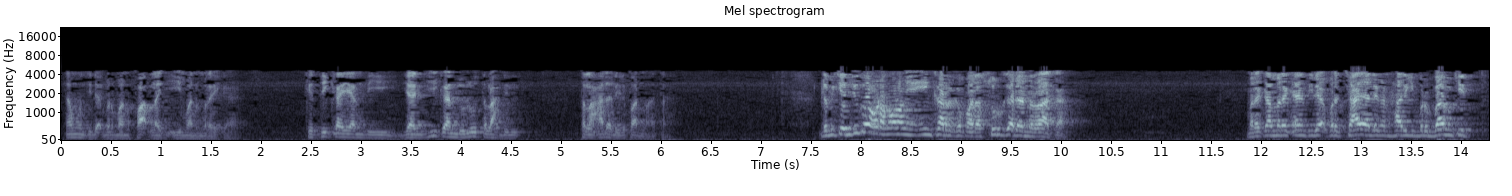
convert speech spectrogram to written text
namun tidak bermanfaat lagi iman mereka. Ketika yang dijanjikan dulu telah di, telah ada di depan mata. Demikian juga orang-orang yang ingkar kepada surga dan neraka. Mereka-mereka yang tidak percaya dengan hari berbangkit.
